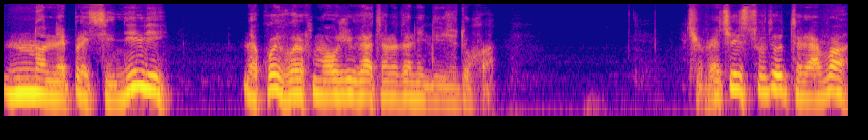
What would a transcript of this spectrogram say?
но не преценили на кой върх може вятъра да ни движи духа. Човечеството трябва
